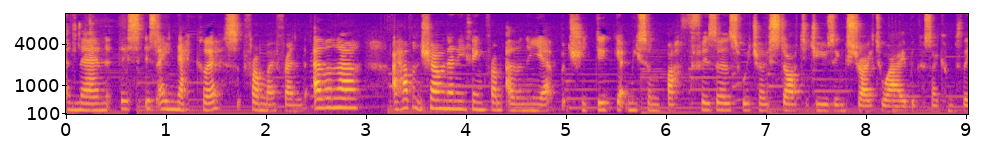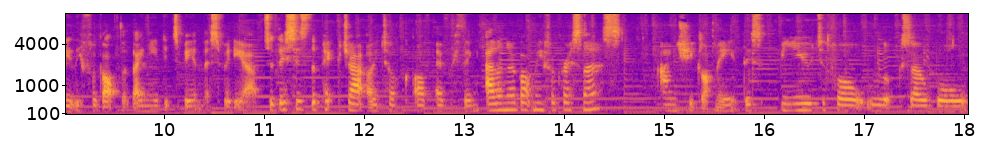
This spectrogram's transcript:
And then this is a necklace from my friend Eleanor. I haven't shown anything from Eleanor yet, but she did get me some bath fizzers, which I started using straight away because I completely forgot that they needed to be in this video. So this is the picture I took of everything Eleanor got me for Christmas and she got me this beautiful Luxo ball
